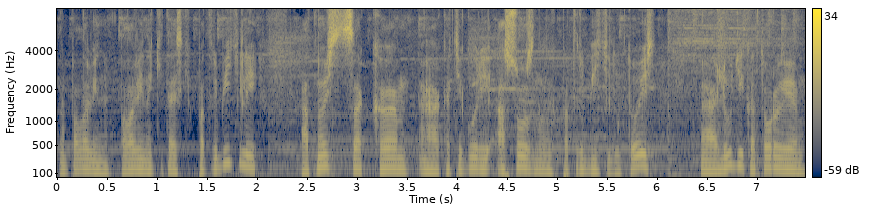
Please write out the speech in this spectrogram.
наполовину. Половина китайских потребителей относится к категории осознанных потребителей, то есть люди, которые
